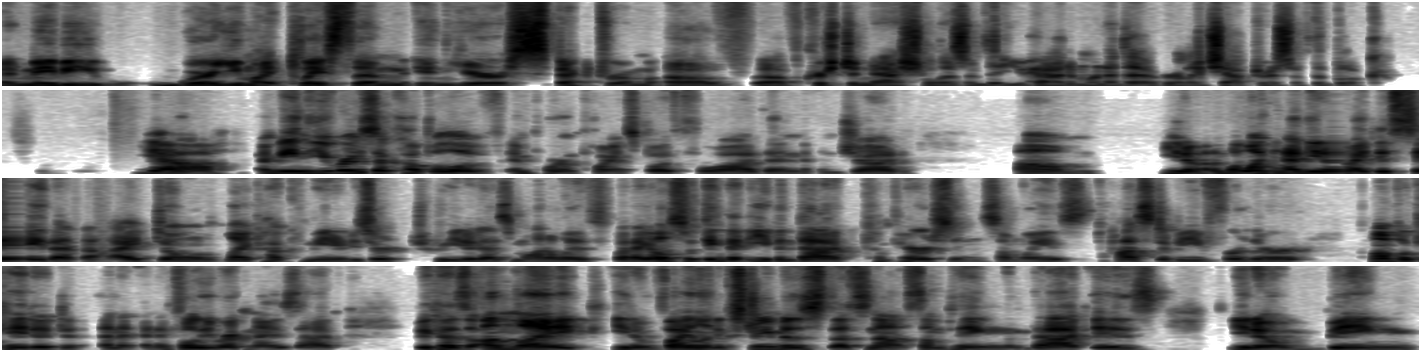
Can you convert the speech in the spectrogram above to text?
and maybe where you might place them in your spectrum of, of Christian nationalism that you had in one of the early chapters of the book. Yeah, I mean, you raise a couple of important points, both Fouad and, and Judd. Um, you know, on the one hand, you know, I did say that I don't like how communities are treated as monoliths, but I also think that even that comparison in some ways has to be further complicated. And, and I fully recognize that because unlike, you know, violent extremists, that's not something that is, you know, being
